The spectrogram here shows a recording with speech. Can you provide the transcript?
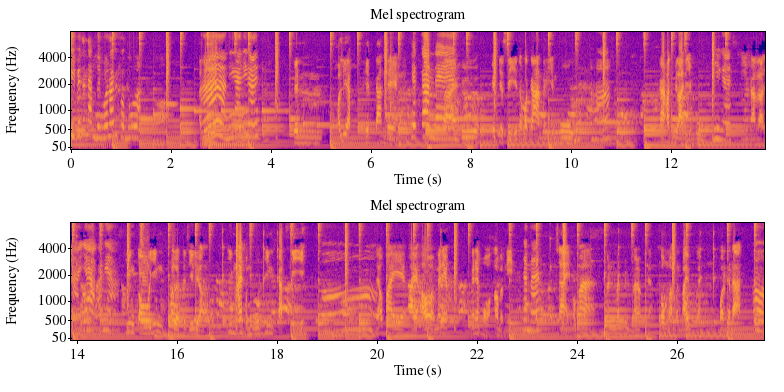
ลีเป็นอันดับหนึ่งแล้วนะพี่คนดูอะอันอ่านี้นี่ไงนี่ไงเป็นเขาเรียกเพชรก้านแดงเพชรก้านแดใช่งคือเพชรเจ็ดสีแต่ว่าก้านเป็นสีชมพูอ่าฮะก้านเขาจะมีลายสีชมพูนี่ไงก้านลายสีชหามพูยากนะเนี่ยยิ่งโตยิ่งเปิดเป็นสีเหลือง ยิ่งไม้สมบูรณ์ยิ่งกัดสี อ๋อ แล้วใบใบเขาอะไม่ได้ไม่ได้ห่อเข้าแบบนี้ ใช่ไหมใช่เพราะว่ามันมันเป็นเหมือนแบบเนี่ยตรงแบบเหมือนใบเหมือนบอลกระดาษเออ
